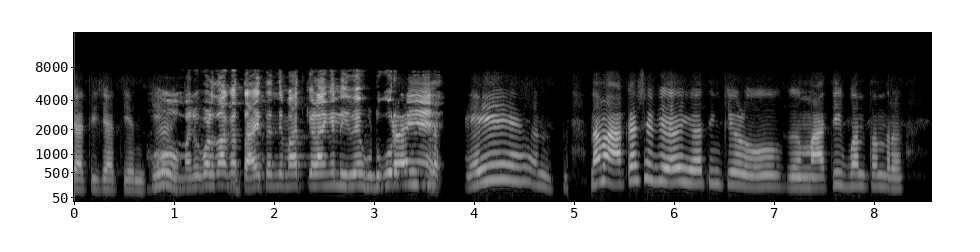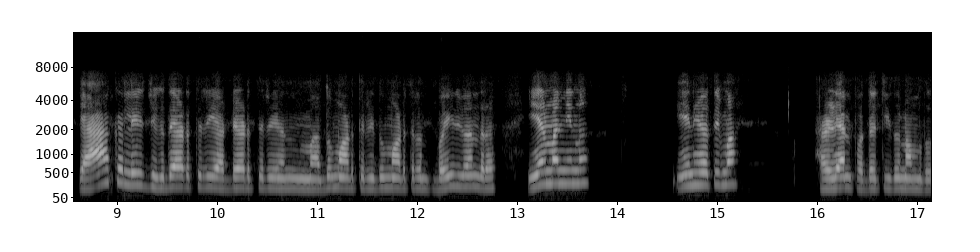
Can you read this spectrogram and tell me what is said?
ಜಾತಿ ಜಾತಿ ಅಂತ ಹೇಳಿ. ಮನೆಗಳ್ದಾಗ ತಾಯಿ ತಂದೆ ಮಾತ್ ಕೇಳಂಗಿಲ್ಲ ಇವೇ ಹುಡುಗರ ಏ ನಮ್ಮ ಆಕಾಶಗ ಹೇಳ್ತೀನಿ ಕೇಳು ಮಾತಿಗ್ ಬಂತಂದ್ರ ಯಾಕಲ್ಲಿ ಜಿಗದಾಡ್ತೀರಿ, ಅಡ್ಡಾಡ್ತೀರಿ, ಅನ್- ಅದು ಮಾಡ್ತೀರಿ, ಇದು ಮಾಡ್ತೀರಿ ಅಂತ ಬೈದ್ವಿ ಅಂದ್ರ, ಏನ್ಮ ನೀನು? ಏನ್ ಹೇಳ್ತಿಮ್ಮ? ಹಳ್ಳ್ಯಾನ್ ಪದ್ಧತಿ ಇದು ನಮ್ದು.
